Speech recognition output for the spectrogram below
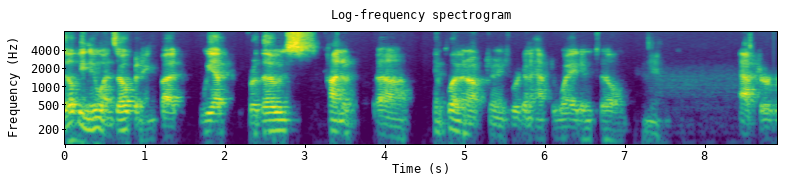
there'll be new ones opening, but we have for those kind of uh, employment opportunities, we're going to have to wait until yeah. after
